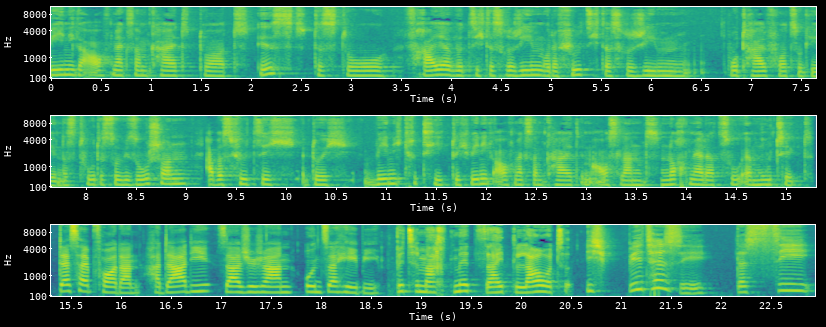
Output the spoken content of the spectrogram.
weniger Aufmerksamkeit dort ist, desto freier wird sich das Regime oder fühlt sich das Regime brutal vorzugehen. Das tut es sowieso schon, aber es fühlt sich durch wenig Kritik, durch wenig Aufmerksamkeit im Ausland noch mehr dazu ermutigt. Deshalb fordern Haddadi, Sajujan und Sahebi. Bitte macht mit, seid laut. Ich bitte Sie, dass Sie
